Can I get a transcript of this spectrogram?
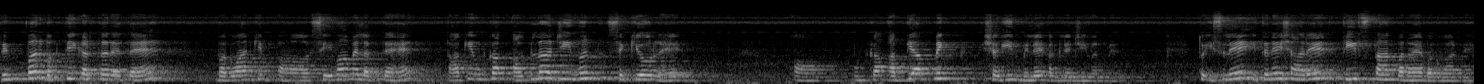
दिन भर भक्ति करते रहते हैं। भगवान की सेवा में लगते हैं ताकि उनका अगला जीवन सिक्योर रहे उनका आध्यात्मिक शरीर मिले अगले जीवन में तो इसलिए इतने सारे तीर्थ स्थान बनाए भगवान ने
